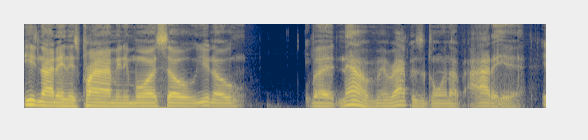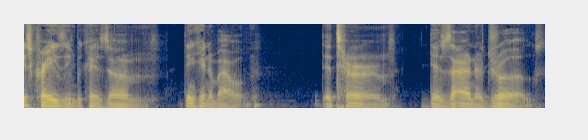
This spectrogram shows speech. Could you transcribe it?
He's not in his prime anymore. So you know, but now man, rappers are going up out of here. It's crazy because um thinking about the term designer drugs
